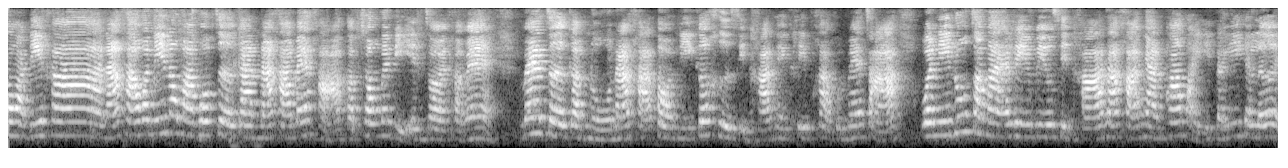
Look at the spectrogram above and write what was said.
สวัสดีค่ะนะคะ วันนี้เรามาพบเจอกันนะคะ แม่ขากับช่องแม่บีเอนจอยค่ะแม่ แม่เจอกับหนูนะคะ ตอนนี้ก็คือสินค้าในคลิปค่ะ คุณแม่จ๋าวันนี้ลูกจะมารีวิวสินค้านะคะ งานผ้าไหมอิตาลีกันเลย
